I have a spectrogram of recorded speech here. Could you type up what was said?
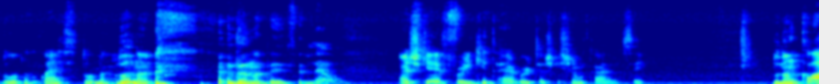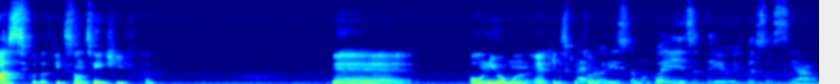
Duna? Não conhece? Duna? Duna? Duna, Thaís? Não. Acho que é Frank Herbert, acho que chama o cara, não sei. Duna é um clássico da ficção científica. É... Paul Newman é aquele É escritor. por isso que eu não conheço, eu tenho vida social.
